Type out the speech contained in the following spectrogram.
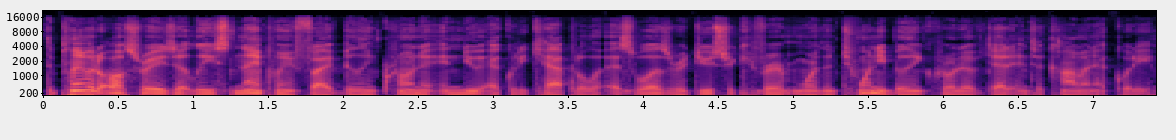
The plan would also raise at least 9.5 billion krona in new equity capital, as well as reduce or convert more than 20 billion krona of debt into common equity,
